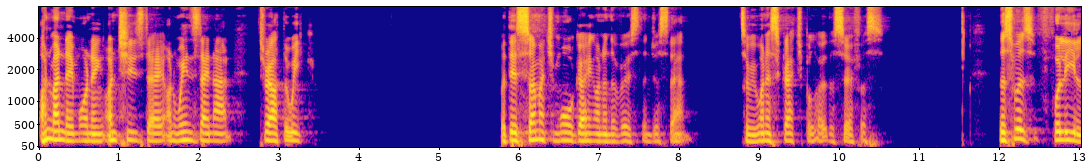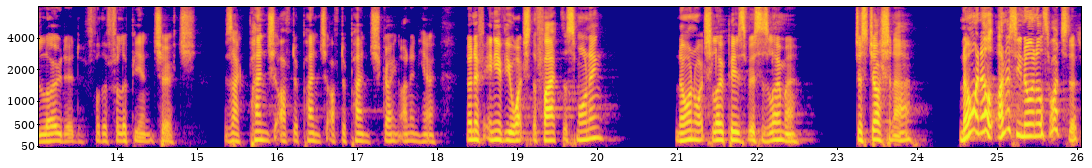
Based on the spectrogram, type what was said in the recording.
on Monday morning, on Tuesday, on Wednesday night, throughout the week. But there's so much more going on in the verse than just that. So we want to scratch below the surface. This was fully loaded for the Philippian church. There's like punch after punch after punch going on in here. Don't know if any of you watched the fight this morning. No one watched Lopez versus Loma. Just Josh and I. No one else, honestly, no one else watched it.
